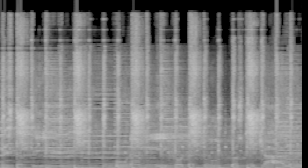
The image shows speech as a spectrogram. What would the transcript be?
Mr. T, un amico del tutto speciale.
